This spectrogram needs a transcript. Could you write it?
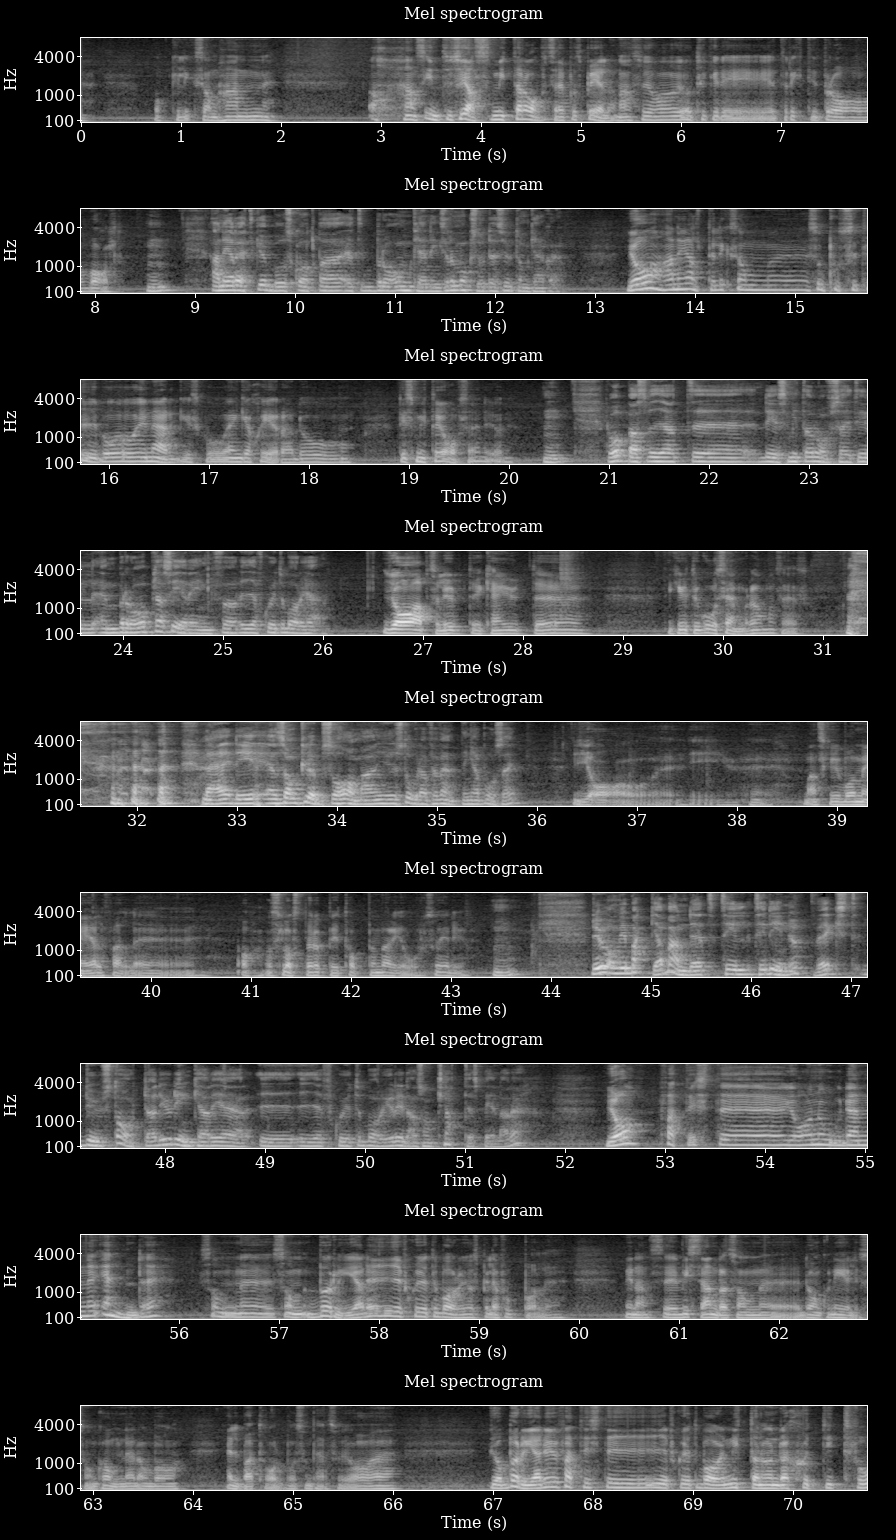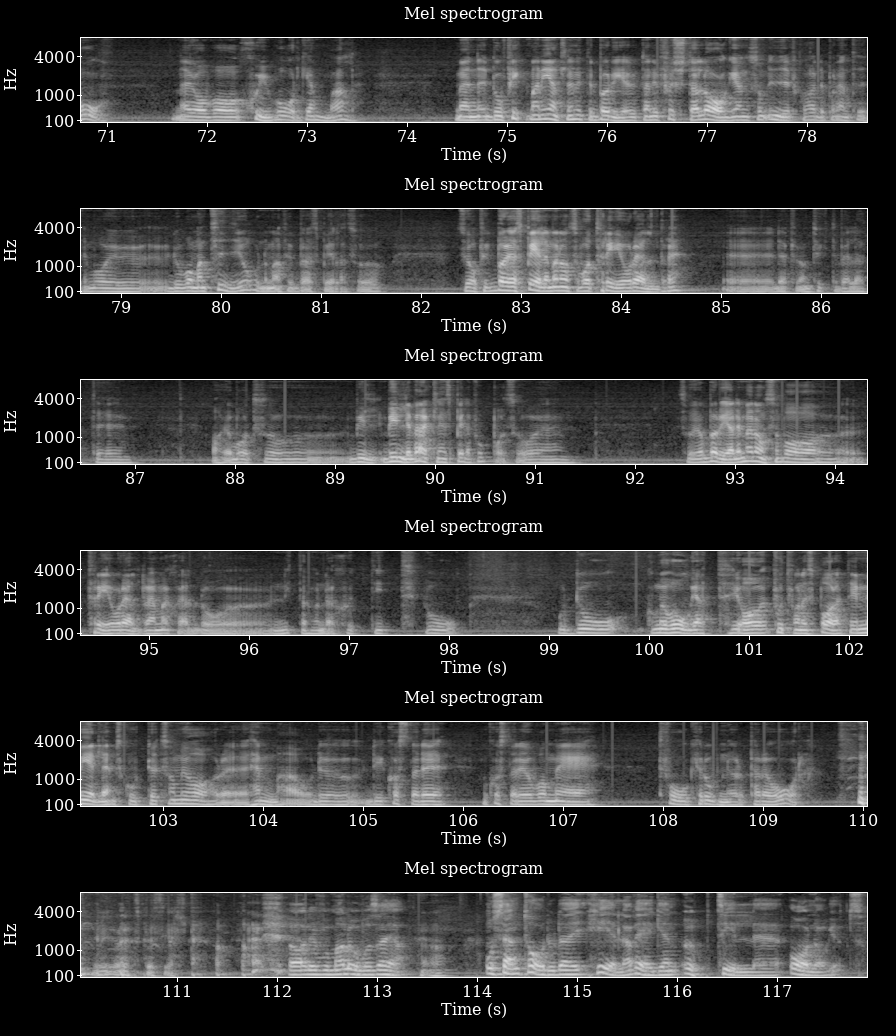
Och liksom han... hans entusiasm smittar av sig på spelarna så jag, jag tycker det är ett riktigt bra val. Mm. Han är rätt gubbe att skapa ett bra omklädningsrum också dessutom kanske? Ja, han är alltid liksom eh, så positiv och energisk och engagerad och det smittar ju av sig. Det gör det. Mm. Då hoppas vi att eh, det smittar av sig till en bra placering för IFK Göteborg här. Ja, absolut. Det kan ju inte, det kan ju inte gå sämre om man säger så. Nej, det är, en sån klubb så har man ju stora förväntningar på sig. Ja, man ska ju vara med i alla fall eh, ja, och slåss där uppe i toppen varje år. Så är det ju. Mm. Du, om vi backar bandet till, till din uppväxt. Du startade ju din karriär i IFK Göteborg redan som knattespelare. Ja, faktiskt. Eh, jag är nog den enda som, eh, som började i IFK Göteborg och spela fotboll. Medan eh, vissa andra som Dan Corneliusson kom när de var 11-12 och sånt där. Så jag jag började ju faktiskt i IFK Göteborg 1972. När jag var sju år gammal. Men då fick man egentligen inte börja utan de första lagen som IFK hade på den tiden var ju... Då var man tio år när man fick börja spela. Så, så jag fick börja spela med de som var tre år äldre. Eh, därför de tyckte väl att... Eh, ja, jag var så... Vill, ville verkligen spela fotboll så... Eh, så jag började med de som var tre år äldre än mig själv då eh, 1972. Och då kommer ihåg att jag har fortfarande sparat det medlemskortet som jag har eh, hemma och det, det kostade, då kostade det att vara med två kronor per år. Det är ju rätt speciellt. ja, det får man lov att säga. Ja. Och sen tar du dig hela vägen upp till eh, A-laget.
